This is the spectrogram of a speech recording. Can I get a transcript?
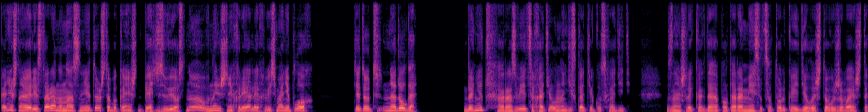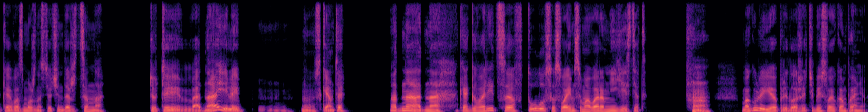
Конечно, ресторан у нас не то чтобы, конечно, пять звезд, но в нынешних реалиях весьма неплох. Ты тут надолго? Да нет, развеяться хотела на дискотеку сходить. Знаешь ли, когда полтора месяца только и делаешь, что выживаешь, такая возможность очень даже ценна. Тут ты одна или ну, с кем-то? Одна, одна. Как говорится, в Тулу со своим самоваром не ездят. Хм, могу ли я предложить тебе свою компанию?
